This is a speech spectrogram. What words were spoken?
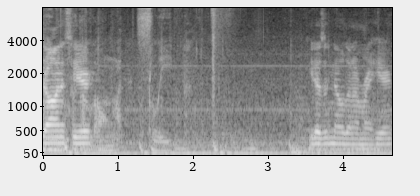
John is here. Long sleep. He doesn't know that I'm right here.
